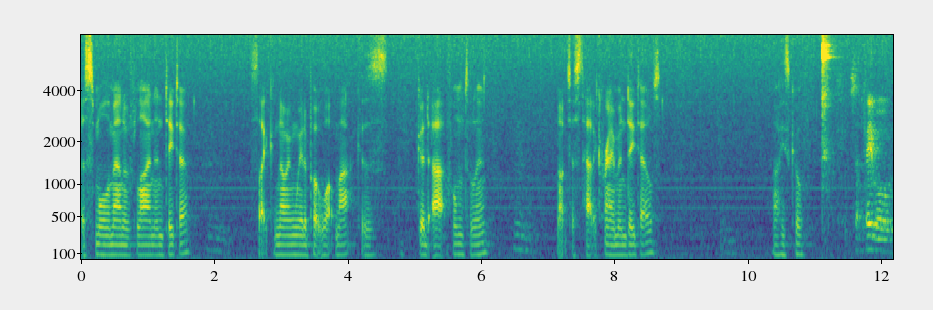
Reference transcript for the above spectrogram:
a small amount of line and detail. It's like knowing where to put what mark is a good art form to learn, Mm. not just how to cram in details. Oh, he's cool. So people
